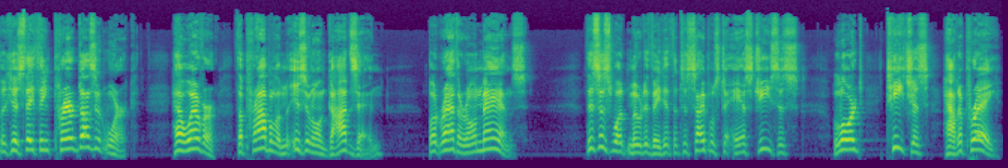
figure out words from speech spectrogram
because they think prayer doesn't work. However, the problem isn't on God's end, but rather on man's. This is what motivated the disciples to ask Jesus, Lord, teach us how to pray.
